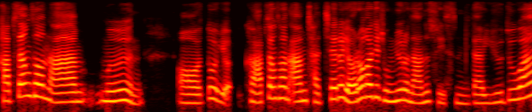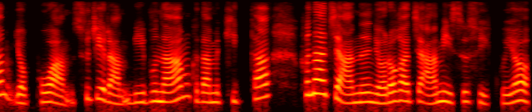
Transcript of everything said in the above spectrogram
갑상선암은 어, 또 그 앞상선 암 자체를 여러 가지 종류로 나눌 수 있습니다. 유두암, 여포암, 수질암, 미분암, 그 다음에 기타 흔하지 않은 여러 가지 암이 있을 수 있고요.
